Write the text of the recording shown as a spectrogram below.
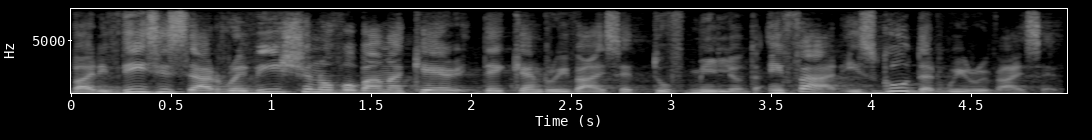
But if this is a revision of Obamacare, they can revise it to million. In fact, it's good that we revise it.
